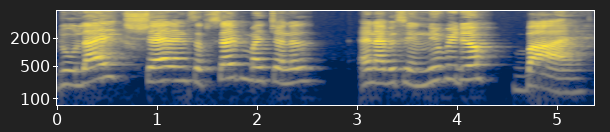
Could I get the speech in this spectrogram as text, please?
do like share and subscribe my channel and I will see new video. Bye.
